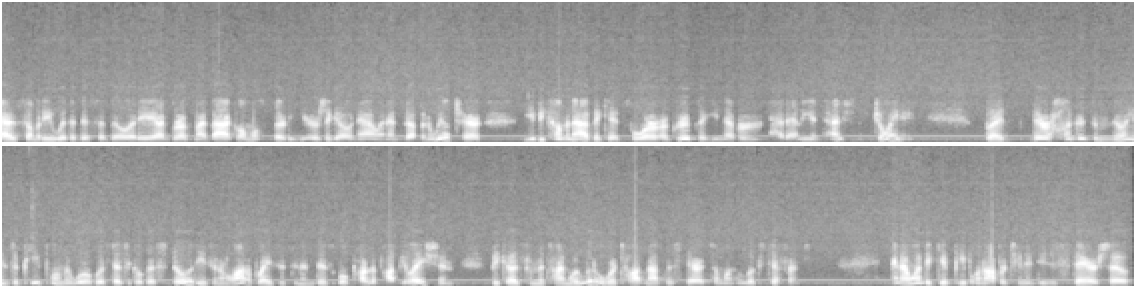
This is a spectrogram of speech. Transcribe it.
as somebody with a disability, I broke my back almost 30 years ago now, and ended up in a wheelchair. You become an advocate for a group that you never had any intention of joining. But there are hundreds of millions of people in the world with physical disabilities, and in a lot of ways, it's an invisible part of the population because from the time we're little, we're taught not to stare at someone who looks different and I wanted to give people an opportunity to stare. So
